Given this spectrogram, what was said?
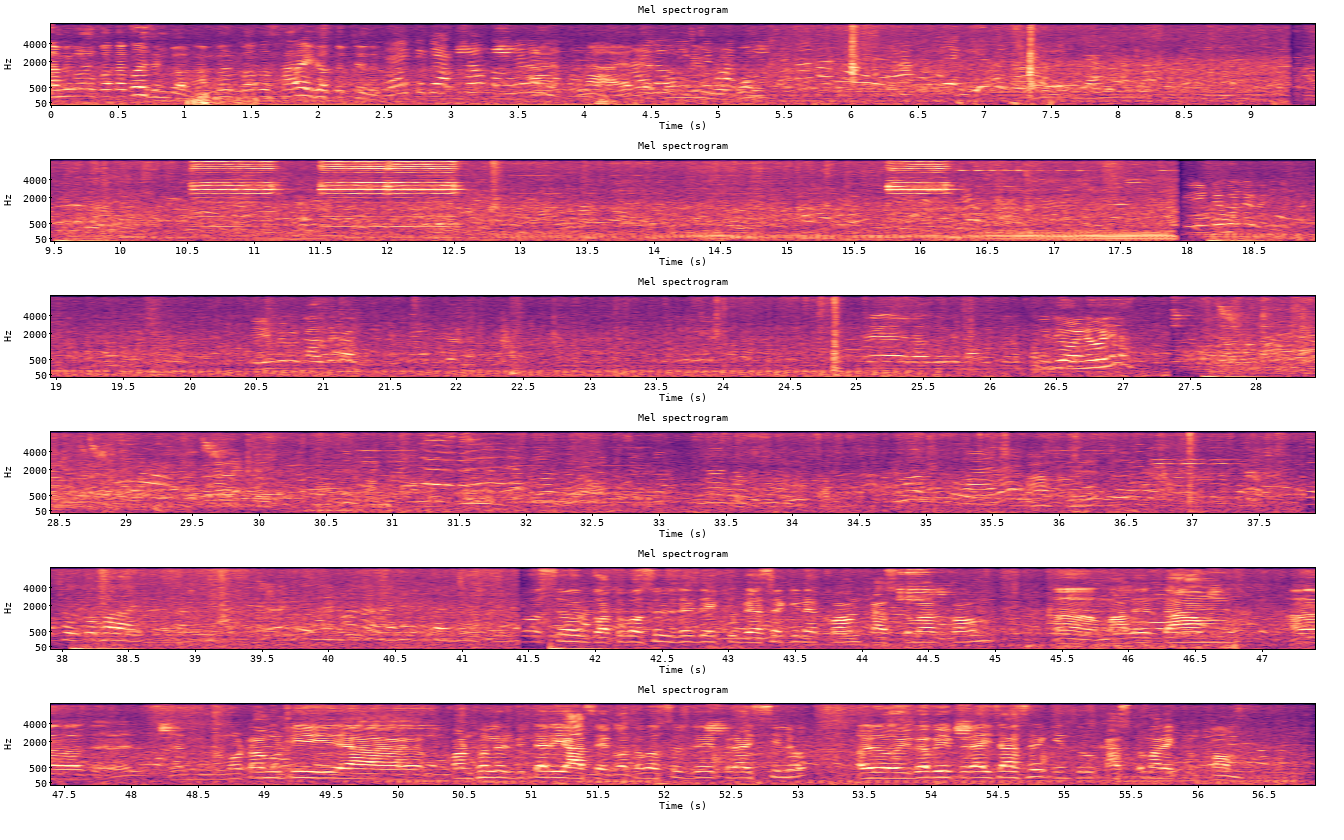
আমি কোনো কথা কইছেন কোন? আমার কথা সারাই সত্তর টাকা এই থেকে একটাও কম নেবেন না না এত কম দিব কম। বছর, গত বছর চাইতে একটু বেচা কিনা কম কাস্টমার কম মালের দাম মোটামুটি কন্ট্রোলের ভিতরেই আছে। গত বছর যে প্রাইস ছিল ওইভাবেই প্রাইস আছে, কিন্তু কাস্টমার একটু কম।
